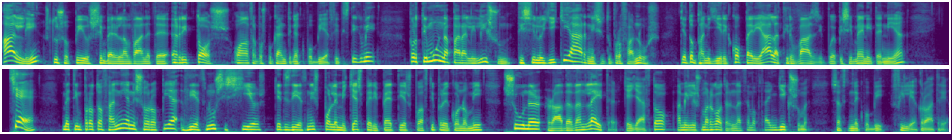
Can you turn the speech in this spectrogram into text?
Άλλοι, στους οποίους συμπεριλαμβάνεται ρητός ο άνθρωπος που κάνει την εκπομπή αυτή τη στιγμή, προτιμούν να παραλληλήσουν τη συλλογική άρνηση του προφανούς και το πανηγυρικό περί άλλα τυρβάζι που επισημαίνει η ταινία και με την πρωτοφανή ανισορροπία διεθνούς ισχύως και τις διεθνείς πολεμικές περιπέτειες που αυτή προοικονομεί sooner rather than later. Και για αυτό θα μιλήσουμε αργότερα, ένα θέμα που θα εγγίξουμε σε αυτή την εκπομπή, φίλια Κροατρία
